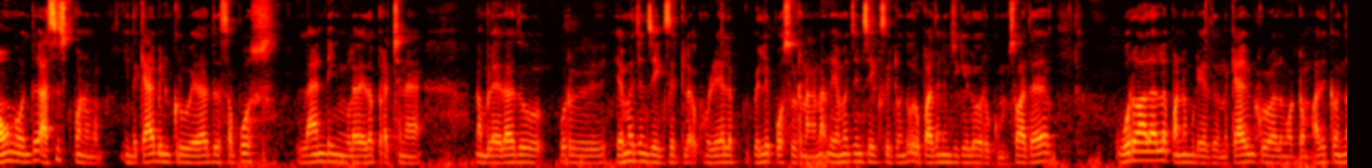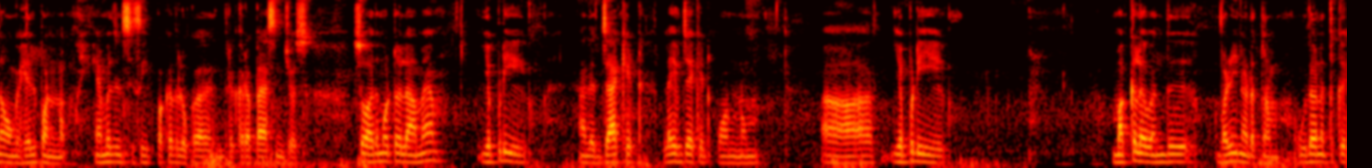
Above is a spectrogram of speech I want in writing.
அவங்க வந்து அசிஸ்ட் பண்ணணும். இந்த கேபின் க்ரூ ஏதாவது சப்போஸ் லேண்டிங்கில் ஏதாவது பிரச்சனை நம்மளை ஏதாவது ஒரு எமர்ஜென்சி எக்ஸிட்டில் வெளியில் வெளியே போக சொல்கிறாங்கன்னா அந்த எமர்ஜென்சி எக்ஸிட் வந்து ஒரு பதினஞ்சு கிலோ இருக்கும். ஸோ அதை ஒரு ஆளால் பண்ண முடியாது. அந்த கேபின் குழுவால் மட்டும். அதுக்கு வந்து அவங்க ஹெல்ப் பண்ணணும். எமர்ஜென்சி சீட் பக்கத்தில் உட்காந்துருக்கிற பேசஞ்சர்ஸ் ஸோ அது மட்டும் இல்லாமல் எப்படி அந்த ஜாக்கெட் லைஃப் ஜாக்கெட் போடணும்? எப்படி மக்களை வந்து வழி நடத்தணும்? உதாரணத்துக்கு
